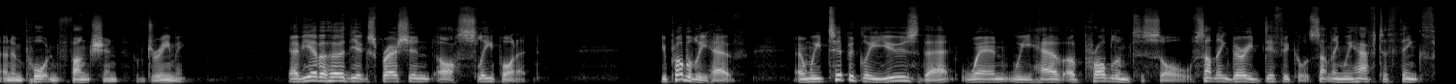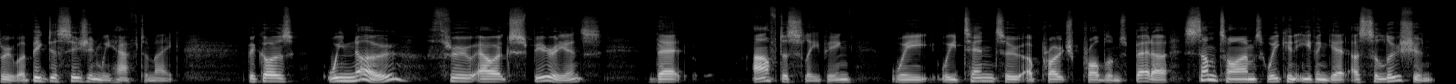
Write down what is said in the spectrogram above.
an important function of dreaming. Have you ever heard the expression, oh, sleep on it? You probably have. And we typically use that when we have a problem to solve, something very difficult, something we have to think through, a big decision we have to make because we know through our experience that after sleeping, we, we tend to approach problems better. Sometimes we can even get a solution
